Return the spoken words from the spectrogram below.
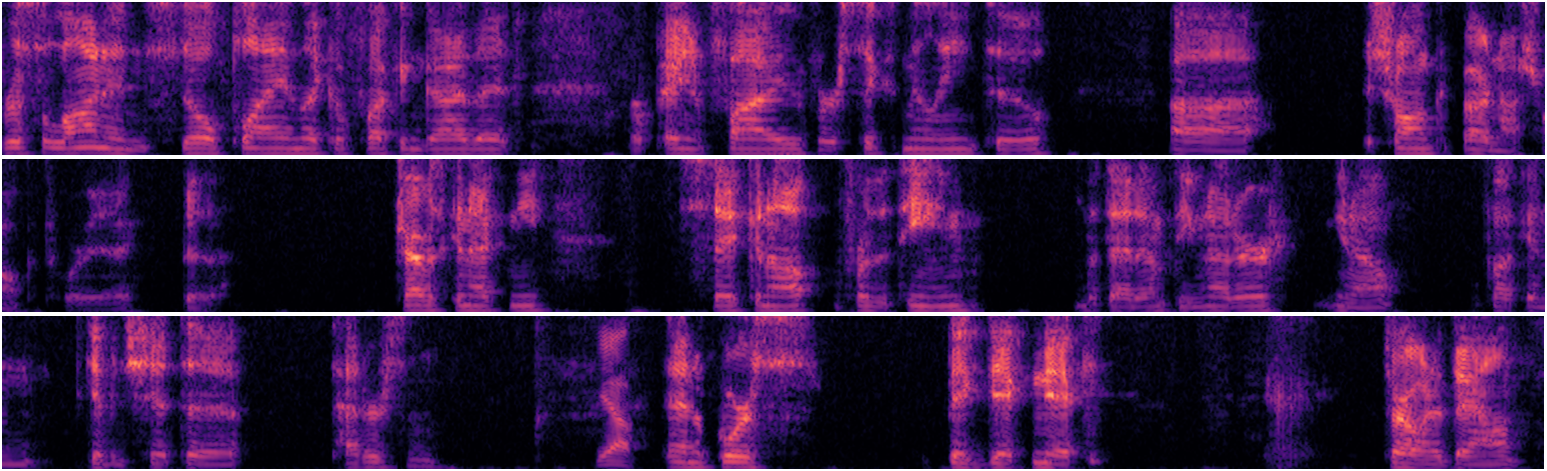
Ristolainen still playing like a fucking guy that we're paying five or six million to. Uh, Sean, or not Sean Couturier, the Travis Konecny sticking up for the team with that empty nutter, you know, fucking giving shit to Pettersson. Yeah. And of course, Big Dick Nick throwing it down.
